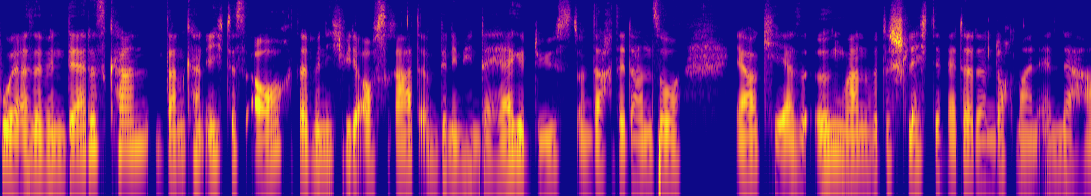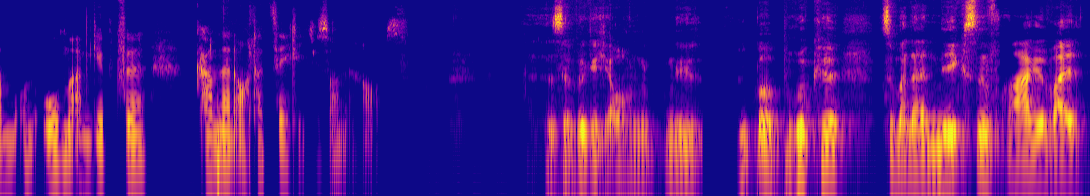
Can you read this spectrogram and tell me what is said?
cool. Also wenn der das kann, dann kann ich das auch. Dann bin ich wieder aufs Rad und bin ihm hinterhergedüst und dachte dann so, ja, okay, also irgendwann wird das schlechte Wetter dann doch mal ein Ende haben. Und oben am Gipfel kam dann auch tatsächlich die Sonne raus. Das ist ja wirklich auch eine super Brücke zu meiner nächsten Frage, weil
